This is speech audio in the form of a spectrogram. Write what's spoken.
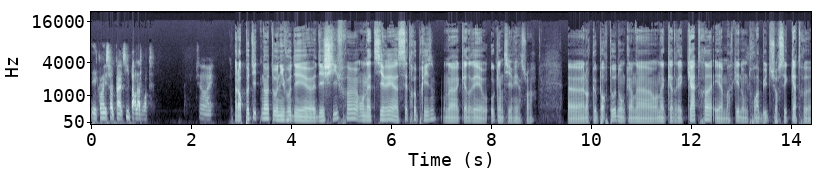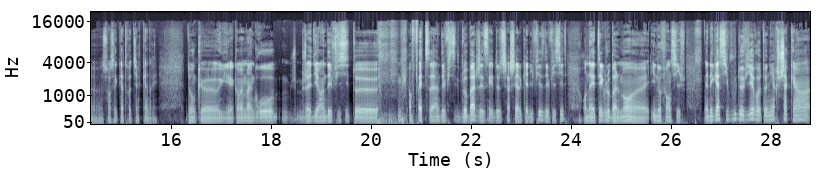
Et quand il est sur le penalty, il part à droite. C'est vrai. Alors petite note au niveau des, euh, des chiffres, on a tiré à 7 reprises. On a cadré aucun tir hier soir. Euh, alors que Porto, donc on a, on a cadré 4 et a marqué donc 3 buts sur ces 4 euh, sur quatre tirs cadrés. Donc euh, il y a quand même un gros, j'allais dire un déficit, en fait c'est un déficit global. J'ai essayé de chercher à le qualifier ce déficit. On a été globalement inoffensif. Et les gars, si vous deviez retenir chacun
